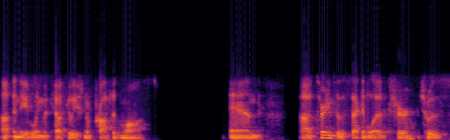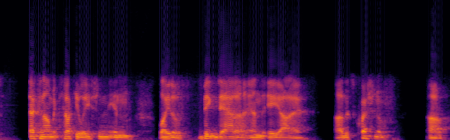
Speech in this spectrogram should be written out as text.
uh, enabling the calculation of profit and loss. And turning to the second lecture, which was economic calculation in light of big data and AI, this question of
